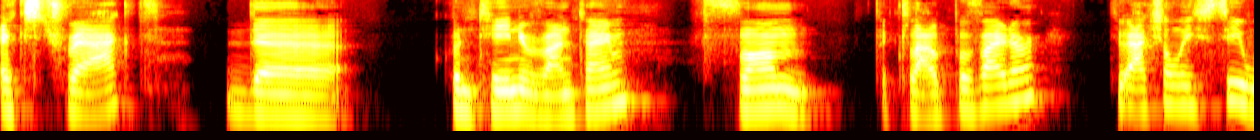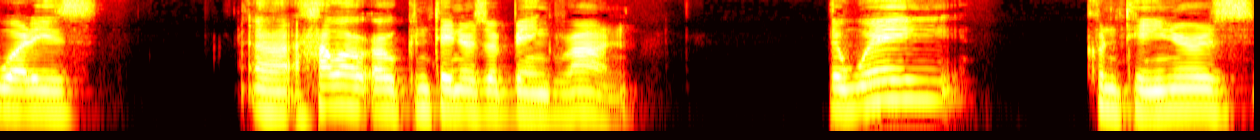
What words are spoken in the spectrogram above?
extract the container runtime from the cloud provider to actually see what is uh, how our, our containers are being run. The way containers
